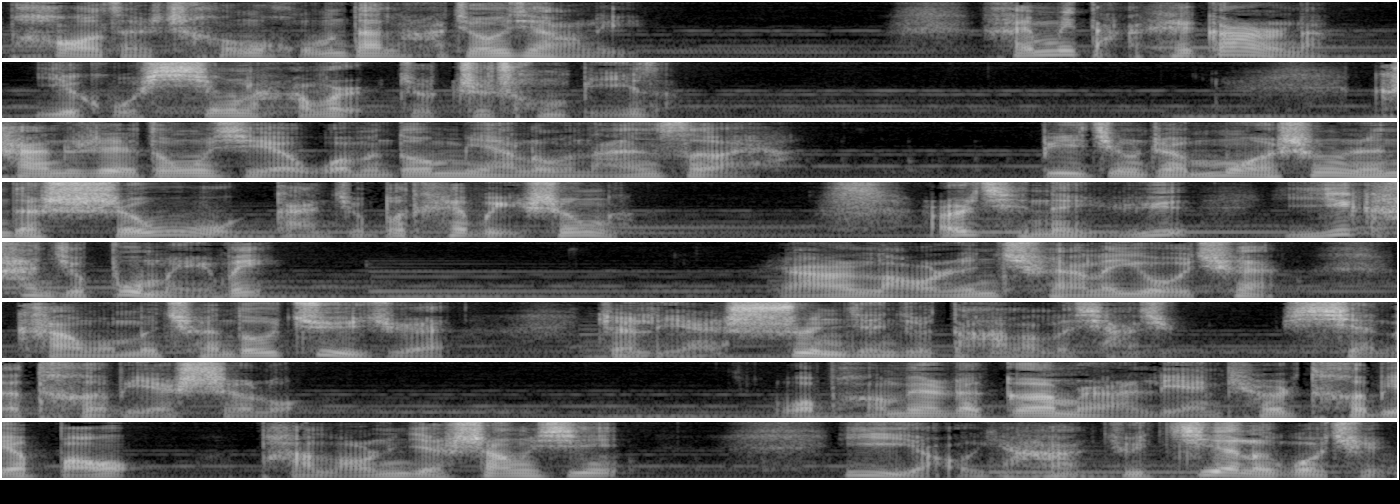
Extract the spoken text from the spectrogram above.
泡在橙红的辣椒酱里，还没打开盖呢，一股腥辣味就直冲鼻子。看着这东西，我们都面露难色呀，毕竟这陌生人的食物感觉不太卫生啊，而且那鱼一看就不美味。然而老人劝了又劝，看我们全都拒绝，这脸瞬间就耷拉了下去，显得特别失落。我旁边的哥们儿脸皮特别薄，怕老人家伤心。一咬牙就接了过去，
